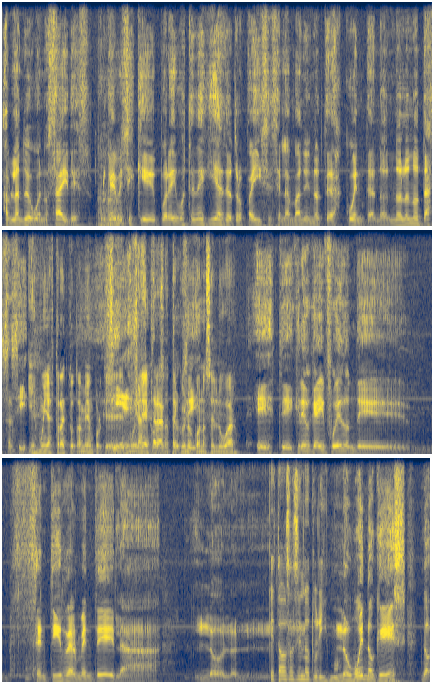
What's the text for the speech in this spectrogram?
hablando de Buenos Aires, porque hay veces que por ahí vos tenés guías de otros países en la mano y no te das cuenta, no, no lo notás así. Y es muy abstracto también porque es muy lejos hasta que uno conoce el lugar. Este, creo que ahí fue donde sentí realmente la... Lo, que estabas haciendo turismo. Lo bueno que es no,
